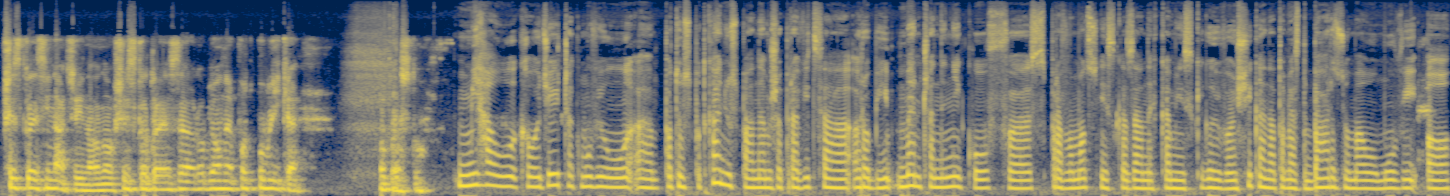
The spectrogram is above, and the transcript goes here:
wszystko jest inaczej. No, no, wszystko to jest robione pod publikę. Po prostu. Michał Kołodziejczak mówił e, po tym spotkaniu z panem, że prawica robi męczenników e, z prawomocnie skazanych Kamińskiego i Wąsika, natomiast bardzo mało mówi o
